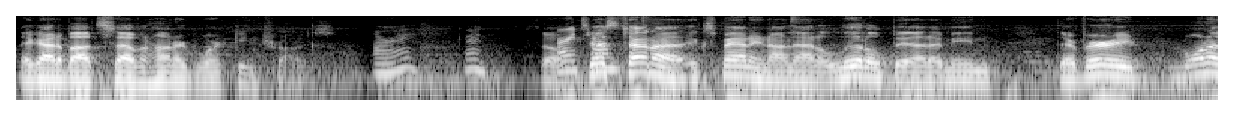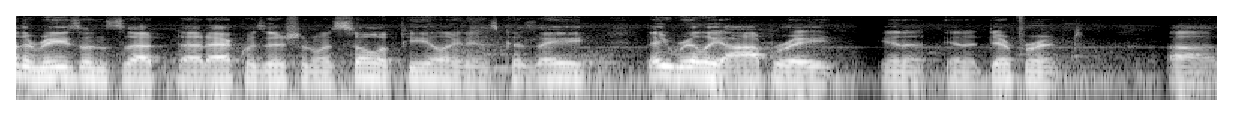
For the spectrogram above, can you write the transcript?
They got about 700 working trucks. All right, good. So right, just kind of expanding on that a little bit. I mean, they're very one of the reasons that that acquisition was so appealing is because they they really operate in a in a different uh,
